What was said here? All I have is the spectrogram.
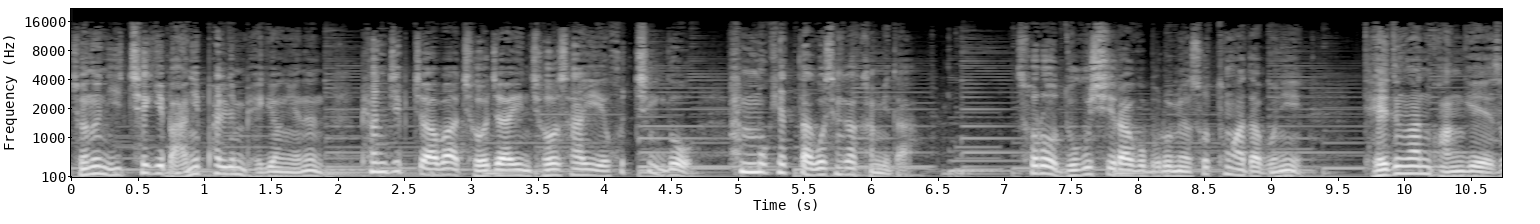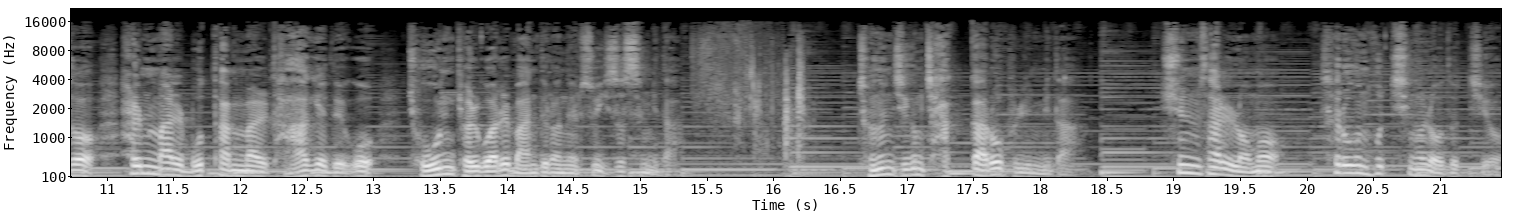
저는 이 책이 많이 팔린 배경에는 편집자와 저자인 저 사이의 호칭도 한몫했다고 생각합니다. 서로 누구시라고 부르며 소통하다 보니 대등한 관계에서 할 말 못한 말 다 하게 되고 좋은 결과를 만들어낼 수 있었습니다. 저는 지금 작가로 불립니다. 50살 넘어 새로운 호칭을 얻었지요.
